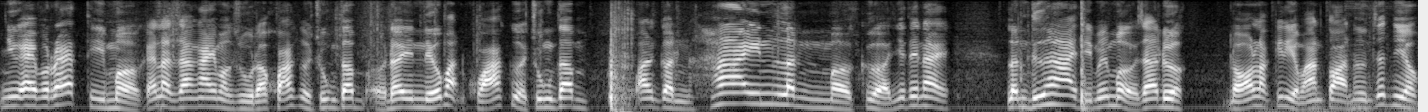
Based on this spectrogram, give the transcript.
như Everest thì mở cái là ra ngay mặc dù đã khóa cửa trung tâm. Ở đây nếu bạn khóa cửa trung tâm bạn cần hai lần mở cửa như thế này. Lần thứ hai thì mới mở ra được. Đó là cái điểm an toàn hơn rất nhiều.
